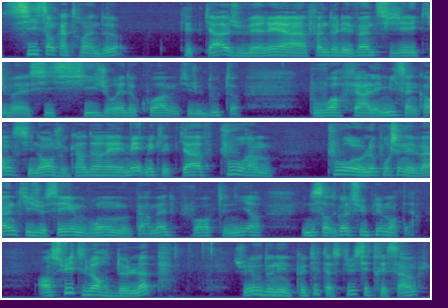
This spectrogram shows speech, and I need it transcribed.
682 clés de cave. Je verrai à la fin de l'event si j'ai si, si j'aurai de quoi, même si je doute pouvoir faire les 1050. Sinon, je garderai mes, clés de cave pour, pour le prochain event qui, je sais, vont me permettre de pouvoir obtenir une essence gold supplémentaire. Ensuite, lors de l'up, je vais vous donner une petite astuce, c'est très simple.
